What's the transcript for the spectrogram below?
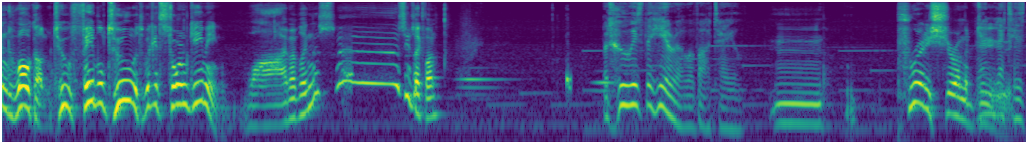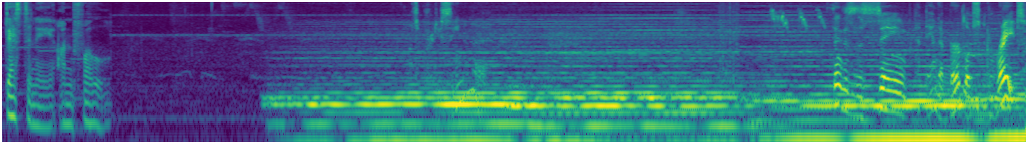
And welcome to Fable 2 with Wicked Storm Gaming. Why am I playing this? Eh, seems like fun. But who is the hero of our tale? Hmm. Pretty sure I'm a Then let his destiny unfold. That's a pretty scene there. I think this is the same. God damn, that bird looks great.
